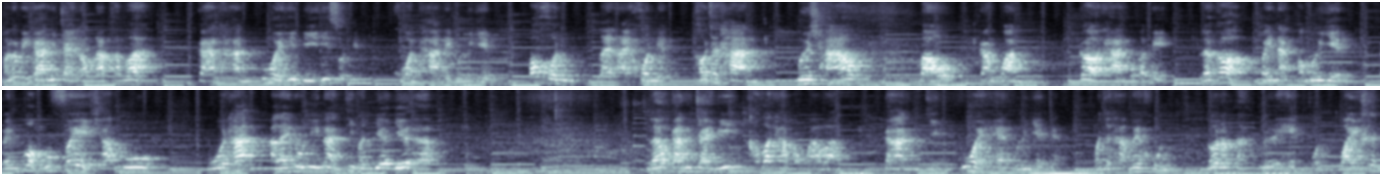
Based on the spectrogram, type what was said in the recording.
มันก็มีการวิจัยรองรับครับว่า การทานกล้วยที่ดีที่สุดเนี่ยควรทานในมื้อเย็น เพราะคนหลายๆ คนเนี่ยเขาจะทานมื้อเช้า เบากลางวัน ก็ทานปกติ แล้วก็ไปหนักเอามื้อเย็น เป็นพวกบุฟเฟ่ชาบูหมูทะอะไรนู่นนี่นั่นที่มันเยอะๆครับ แล้วการวิจัยนี้เขาก็ทำออกมาว่า การกินกล้วยแทนมื้อเย็นเนี่ยมันจะทำให้คุณลดน้ำหนักหรือเห็นผลไวขึ้น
